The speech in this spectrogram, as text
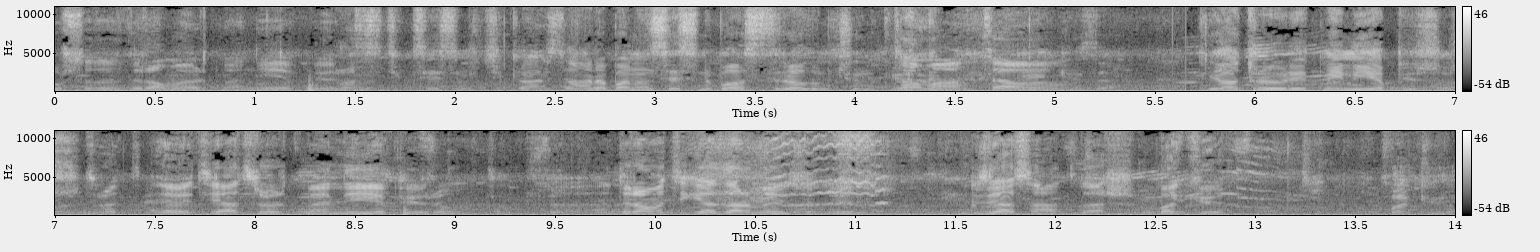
Bursa'da drama öğretmenliği yapıyorum. Azıcık sesimiz çıkarsa arabanın sesini bastıralım çünkü. Tamam, tamam. Güzel. Tiyatro öğretmenliği yapıyorsunuz. Evet, tiyatro öğretmenliği yapıyorum. Dramatik yazar mezunuyum. Güzel sanatlar, Bakü, Bakü,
